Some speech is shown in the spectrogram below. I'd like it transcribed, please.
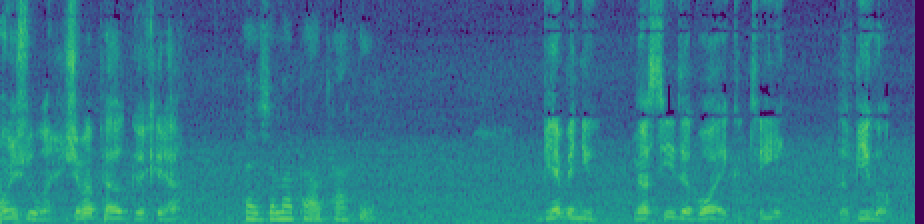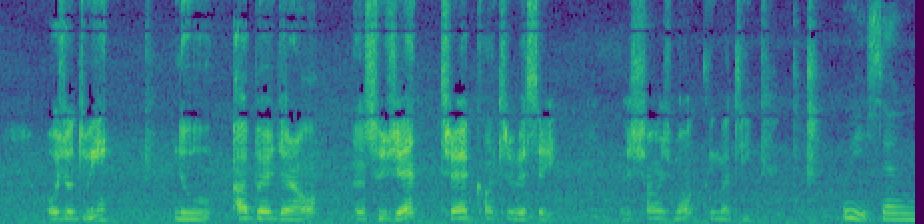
Bonjour, je m'appelle Gokira. Et je m'appelle Kathy. Bienvenue. Merci d'avoir écouté le Bigo. Aujourd'hui, nous aborderons un sujet très controversé, le changement climatique. Oui, c'est un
